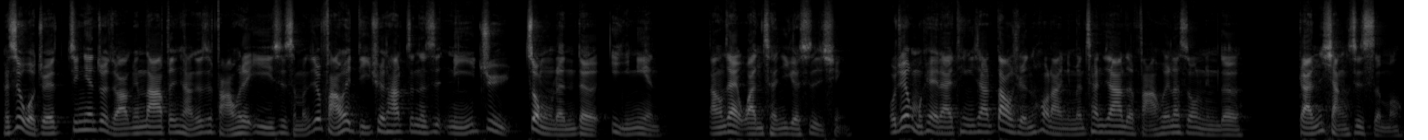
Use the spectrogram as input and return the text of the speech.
可是我觉得今天最主要跟大家分享，就是法会的意义是什么？就法会的确，它真的是凝聚众人的意念，然后再完成一个事情。我觉得我们可以来听一下道玄后来你们参加的法会，那时候你们的感想是什么？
